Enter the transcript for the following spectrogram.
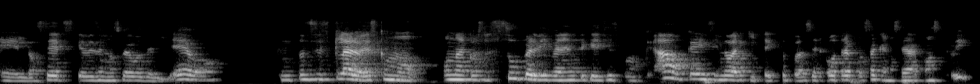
eh, los sets que ves en los juegos de video. Entonces, claro, es como una cosa súper diferente que dices como que, ah, ok, siendo arquitecto puedo hacer otra cosa que no sea construir.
